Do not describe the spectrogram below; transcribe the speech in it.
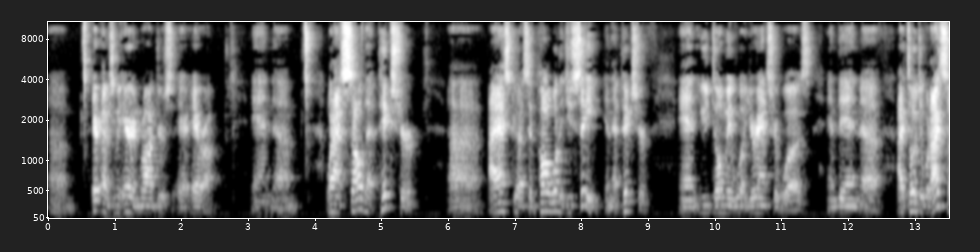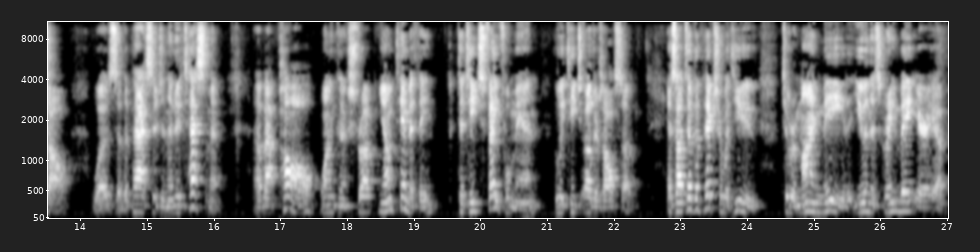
um, excuse me, Aaron Rodgers era. And um, when I saw that picture, uh, I asked you, I said, Paul, what did you see in that picture? And you told me what your answer was. And then uh, I told you what I saw was uh, the passage in the New Testament about Paul wanting to instruct young Timothy to teach faithful men who would teach others also. And so I took a picture with you to remind me that you in this Green Bay area,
